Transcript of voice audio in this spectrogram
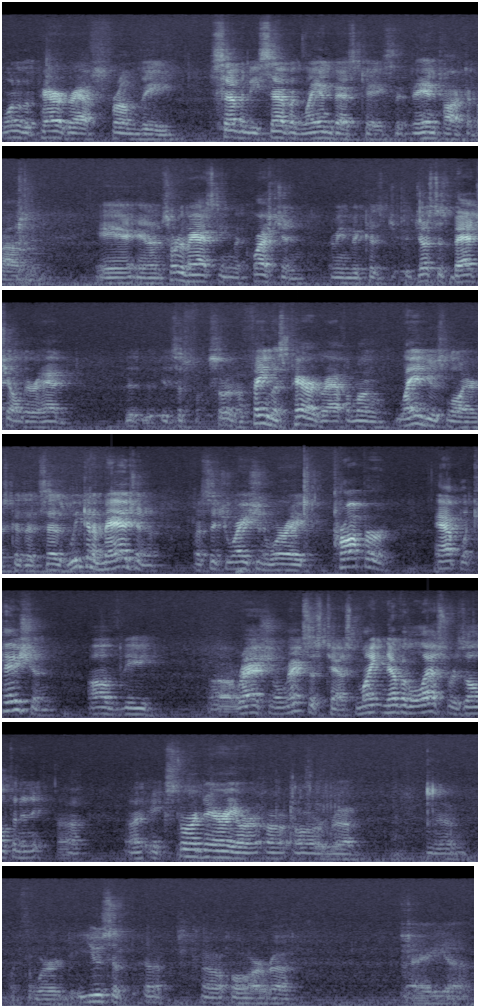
one of the paragraphs from the 77 Land Vest case that Dan talked about. And, and I'm sort of asking the question, I mean, because Justice Batchelder had, it's a sort of a famous paragraph among land use lawyers, because it says, we can imagine a situation where a proper application of the uh, rational nexus test might nevertheless result in an uh, extraordinary or, or, or uh, uh, what's the word, use of, uh, or- or a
